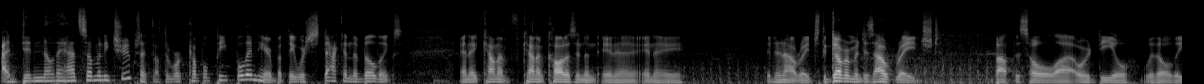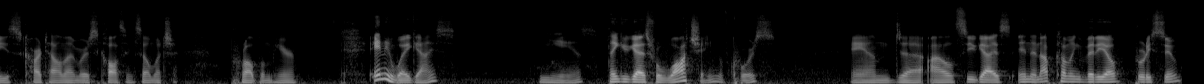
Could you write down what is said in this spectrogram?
I didn't know they had so many troops. I thought there were a couple people in here, but they were stacking the buildings, and it kind of kind of caught us in an, in a in a in an outrage. The government is outraged about this whole uh, ordeal with all these cartel members causing so much problem here. Anyway, guys. Yes. Thank you guys for watching, of course. And uh, I'll see you guys in an upcoming video pretty soon.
